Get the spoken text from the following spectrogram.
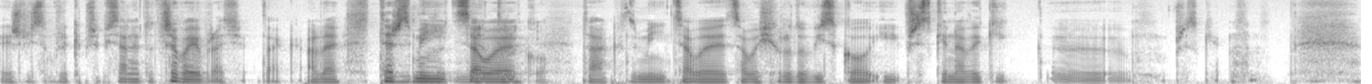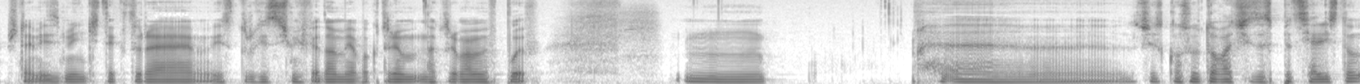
jeżeli są leki przypisane, to trzeba je brać, tak, ale też zmienić całe, tak, zmienić całe, całe środowisko i wszystkie nawyki, wszystkie, przynajmniej zmienić te, które, jest, których jesteśmy świadomi, albo którym, na które mamy wpływ. Hmm. czy skonsultować się ze specjalistą,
